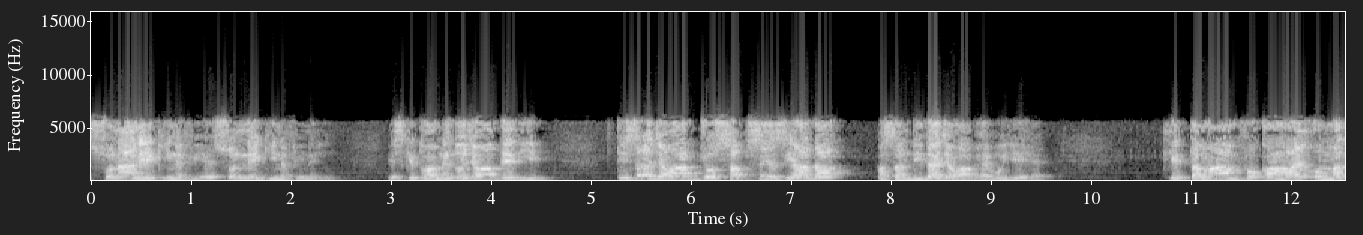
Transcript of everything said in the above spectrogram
سنانے کی نفی ہے، سننے کی نفی نہیں۔ اس کے تو ہم نے دو جواب دے دیے۔ تیسرا جواب جو سب سے زیادہ پسندیدہ جواب ہے وہ یہ ہے کہ تمام فقہائے امت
